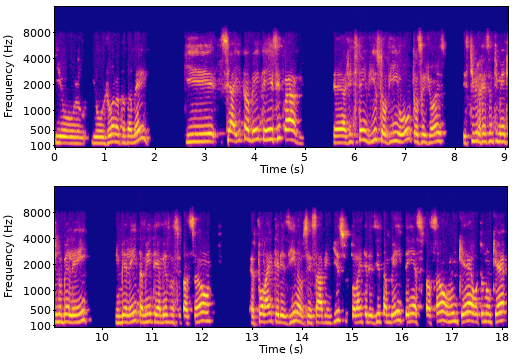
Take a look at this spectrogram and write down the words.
e o, e o Jonathan também, que se aí também tem esse entrave. É, a gente tem visto, eu vi em outras regiões, estive recentemente no Belém, em Belém também tem a mesma situação. Estou lá em Teresina, vocês sabem disso. Estou lá em Teresina também tem a situação, um quer, outro não quer.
